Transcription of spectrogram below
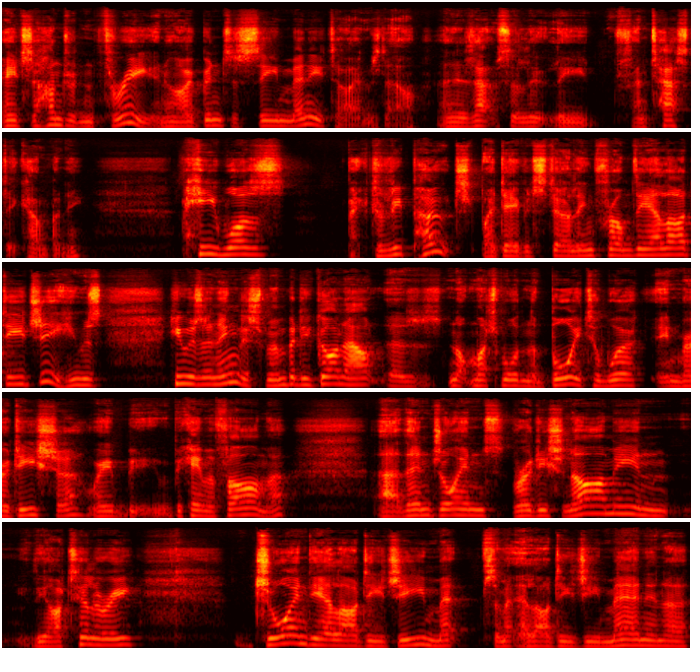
aged 103, and who I've been to see many times now, and is absolutely fantastic company. He was effectively poached by David Stirling from the LRDG. He was he was an Englishman, but he'd gone out as not much more than a boy to work in Rhodesia, where he be, became a farmer. Uh, then joined Rhodesian Army and the artillery. Joined the LRDG, met some LRDG men in a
